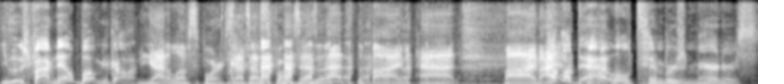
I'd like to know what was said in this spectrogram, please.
you lose five 0 boom, you're gone. You gotta love sports. That's how sports is, and that's the five at five. How about that? A little Timbers Mariners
